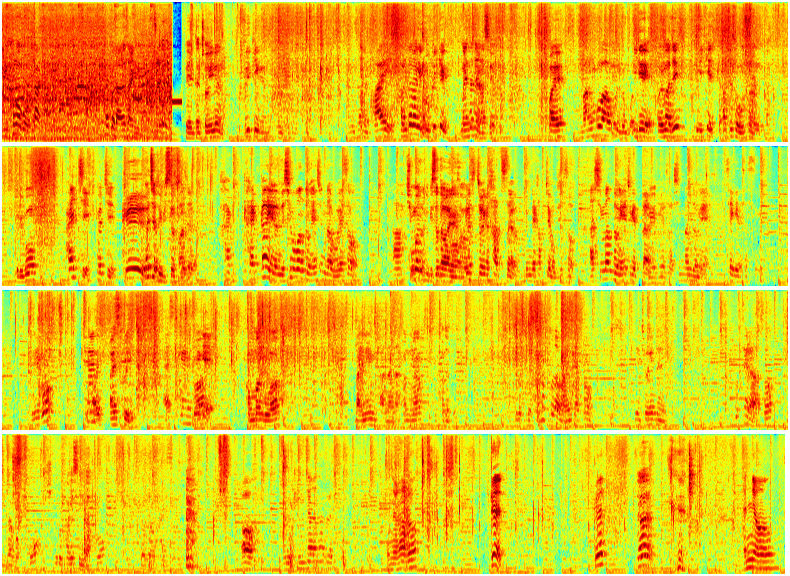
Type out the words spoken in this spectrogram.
이게 통하고 딱 할 거 다 아는 사이입니다. 네 일단 저희는 브리핑은 우선은 과일 간단하게 뭐 그렇게 많이 사진 않았어요. 과일 망고하고 이건 뭐지? 이게 얼마지? 이렇게 합쳐서 5천 원입니다. 그리고 팔찌 팔찌 그 팔찌가 되게 비쌌어요. 맞아요 갈, 갈까 이랬는데 15만 동 해준다고 해서 아 10만 원도 비싸다 그래서 어, 그래서 저희가 갔어요 근데 갑자기 오셔서 아 10만 동에 해주겠다 네. 그래서 10만 동에 3개를 샀습니다 그리고 큰 아이, 아이 스크림 아이스크림 와. 3개 건망고와 말린 바나나 바나나 과자들. 이렇게 생각보다 많이 사서 이제 저희는 호텔에 와서 이걸 먹고 쉬도록 하겠습니다. 그러도록 하겠습니다 어 오늘 굉장한 하루였어요 오늘 하루 끝! 끝! 야. 안녕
